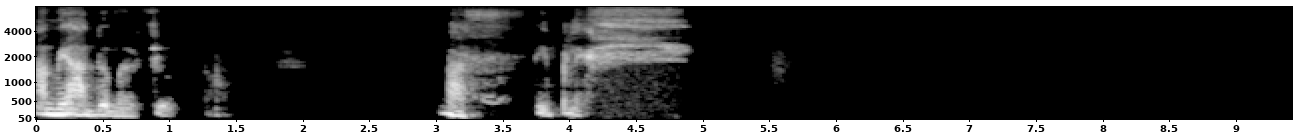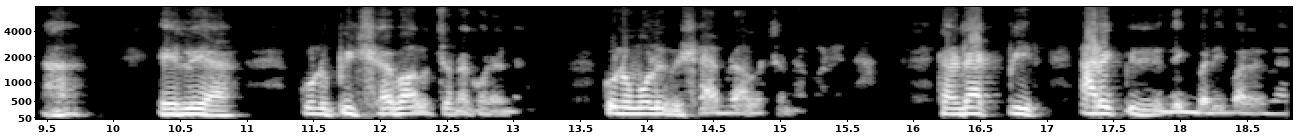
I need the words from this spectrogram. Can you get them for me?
আমি আদমের উত্তম বাস, ইবলিশ। হ্যাঁ? এলিয়া কোনো পীর সাহেব আলোচনা করে না, কোনো মৌলবী সাহেবরা আলোচনা করে না। কারণ এক পীর আরেক পীরের দেখবারই পারে না।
